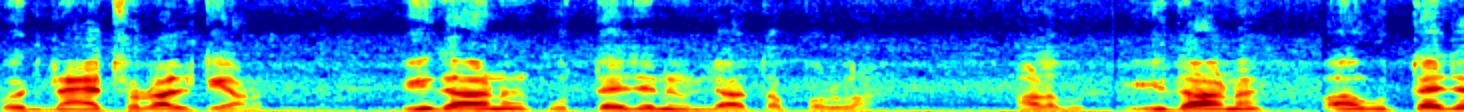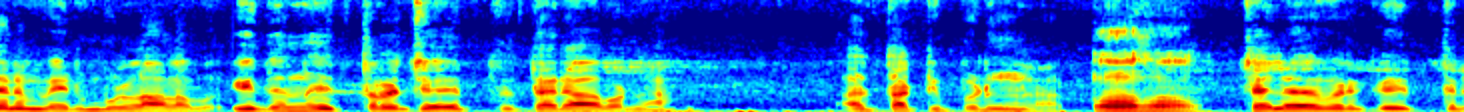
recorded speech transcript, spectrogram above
ഒരു നാച്ചുറാലിറ്റിയാണ് ഇതാണ് ഉത്തേജനം ഇല്ലാത്തപ്പോഴുള്ള അളവ്. ഇതാണ് ഉത്തേജനം വരുമ്പോഴുള്ള അളവ്. ഇതിന് ഇത്ര ചേർത്ത് തരാ പറഞ്ഞാൽ അത് തട്ടിപ്പിടുന്നതാണ്. ചിലവർക്ക് ഇത്ര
